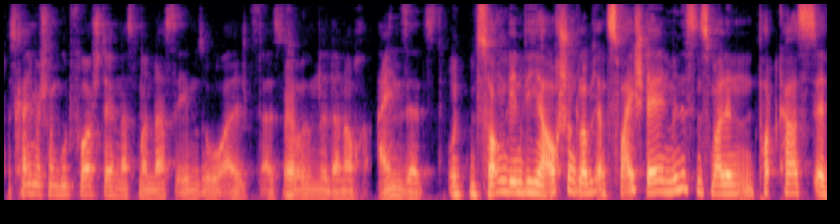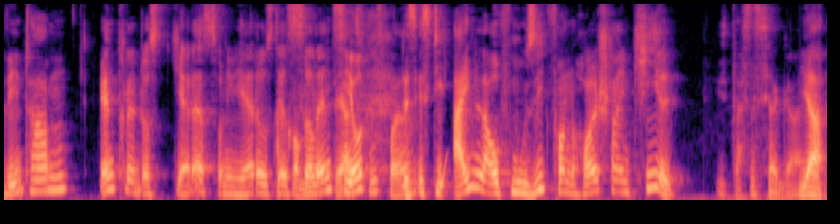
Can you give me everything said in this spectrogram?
das kann ich mir schon gut vorstellen, dass man das eben so als, als Ja. Torhymne dann auch einsetzt. Und ein Song, den wir hier auch schon, glaube ich, an zwei Stellen mindestens mal in Podcasts erwähnt haben. Entre dos Tierras von komm, der Silencio. Das ist die Einlaufmusik von Holstein Kiel. Das ist ja geil. Ja,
